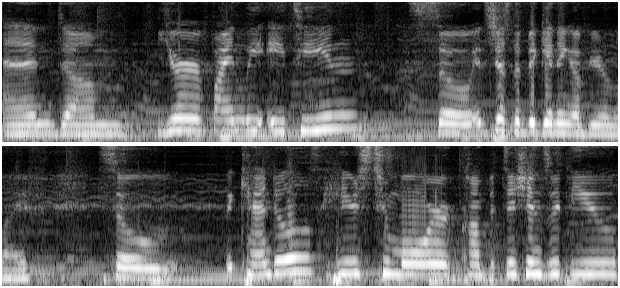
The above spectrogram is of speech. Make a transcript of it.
And um, you're finally 18, so it's just the beginning of your life. So, the candles, here's to more competitions with you,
